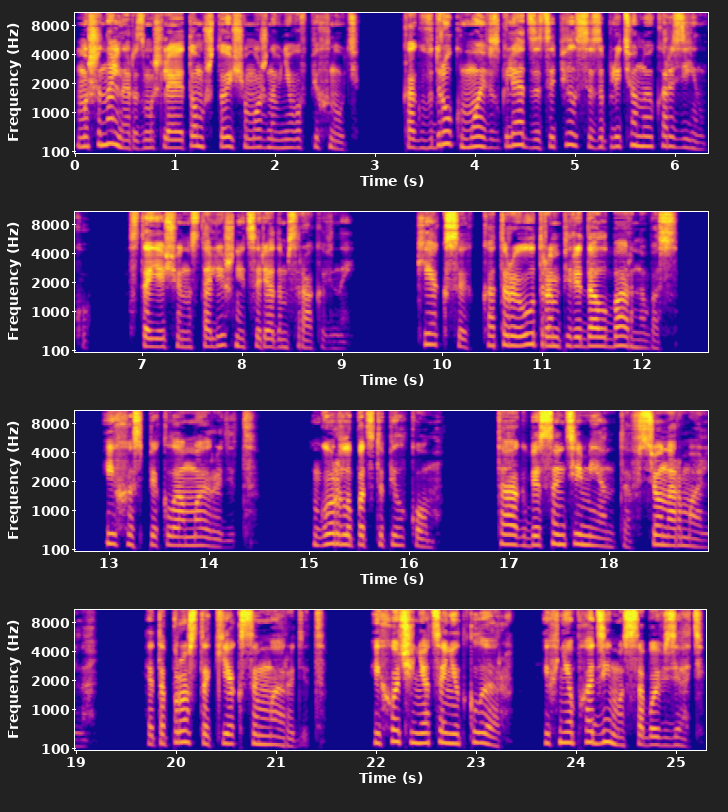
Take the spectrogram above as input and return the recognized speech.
машинально размышляя о том, что еще можно в него впихнуть. Как вдруг мой взгляд зацепился за плетеную корзинку, стоящую на столешнице рядом с раковиной. Кексы, которые утром передал Барнабас. Их испекла Мередит. Горло подступил ком. Так, без сантиментов, все нормально. Это просто кексы Мередит. Их очень оценит Клэр. Их необходимо с собой взять.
